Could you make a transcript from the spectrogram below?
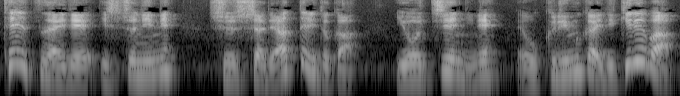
手つないで一緒にね出社であったりとか幼稚園にね送り迎えできれば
